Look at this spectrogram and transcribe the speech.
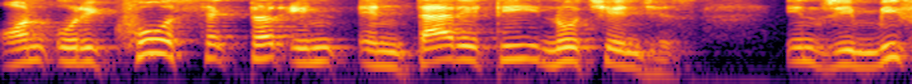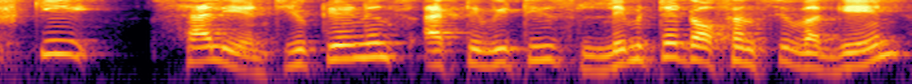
On Orikho sector in entirety, no changes. In Rimivki salient. Ukrainians' activities limited offensive again.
